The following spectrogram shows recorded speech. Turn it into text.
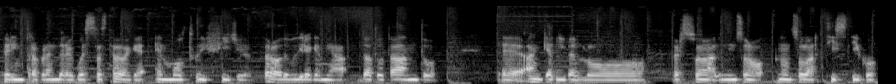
per intraprendere questa strada che è molto difficile, però devo dire che mi ha dato tanto eh, anche a livello personale, non, sono, non solo artistico.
